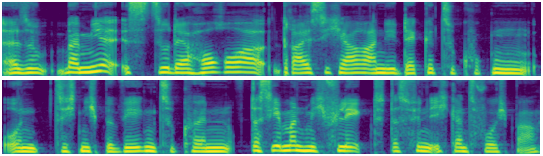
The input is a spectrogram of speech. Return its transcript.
Also bei mir ist so der Horror, 30 Jahre an die Decke zu gucken und sich nicht bewegen zu können. Dass jemand mich pflegt, das finde ich ganz furchtbar.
